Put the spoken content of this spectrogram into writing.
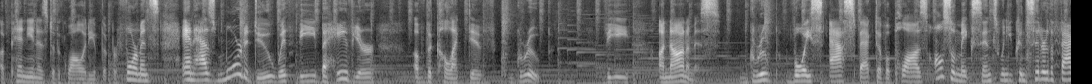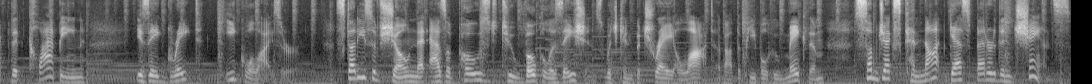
opinion as to the quality of the performance and has more to do with the behavior of the collective group. The anonymous, group voice aspect of applause also makes sense when you consider the fact that clapping is a great equalizer. Studies have shown that as opposed to vocalizations, which can betray a lot about the people who make them, subjects cannot guess better than chance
